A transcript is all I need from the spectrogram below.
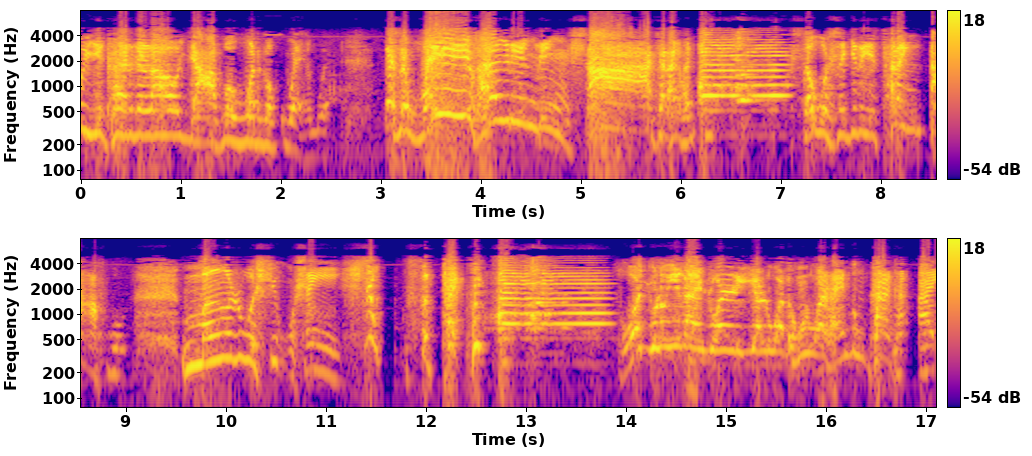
我一看这个老家伙，我这个乖乖，那是威风凛凛，杀起来了，手持一对财人大斧，猛如凶神，凶似太岁。左举龙一按着二爷罗通罗山洞看看，哎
